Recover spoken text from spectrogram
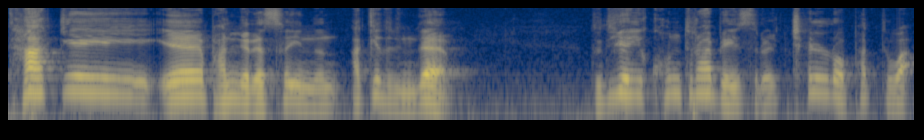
타악기의 반열에 서 있는 악기들인데 드디어 이 콘트라베이스를 첼로 파트와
